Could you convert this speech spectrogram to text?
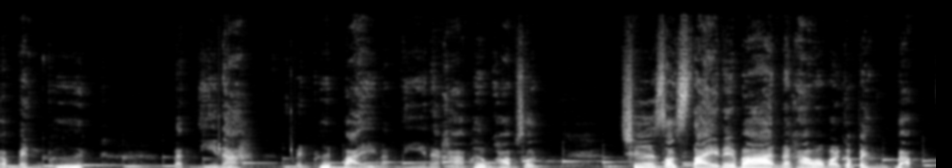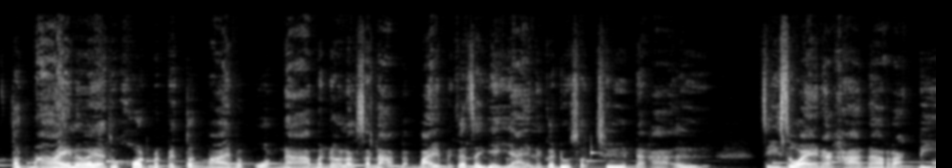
ก็เป็นพืชแบบนี้นะ เป็นพืชใบแบบนี้นะคะ เพิ่มความสดชื่นสดใสในบ้านนะคะว่ามันก็เป็นแบบต้นไม้เลยอะทุกคนมันเป็นต้นไม้แบบอวบน้ำมันเนอะลักษณะแบบใบมันก็จะใหญ่ๆ แล้วก็ดูสดชื่นนะคะเออสีสวยนะคะ น่ารักดี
